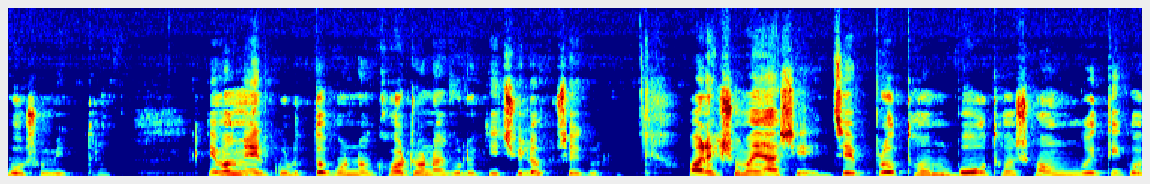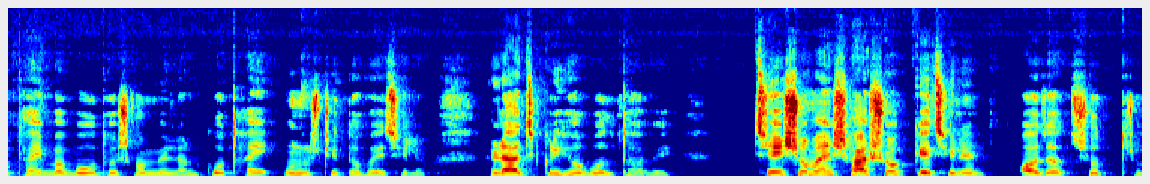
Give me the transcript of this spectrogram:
বসুমিত্র। এবং এর গুরুত্বপূর্ণ ঘটনাগুলো কী ছিল সেগুলো। অনেক সময় আসে যে প্রথম বৌদ্ধ সংগতি কোথায় বা বৌদ্ধ সম্মেলন কোথায় অনুষ্ঠিত হয়েছিল, রাজগৃহ বলতে হবে। সেই সময় শাসক কে ছিলেন? অজাতশত্রু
